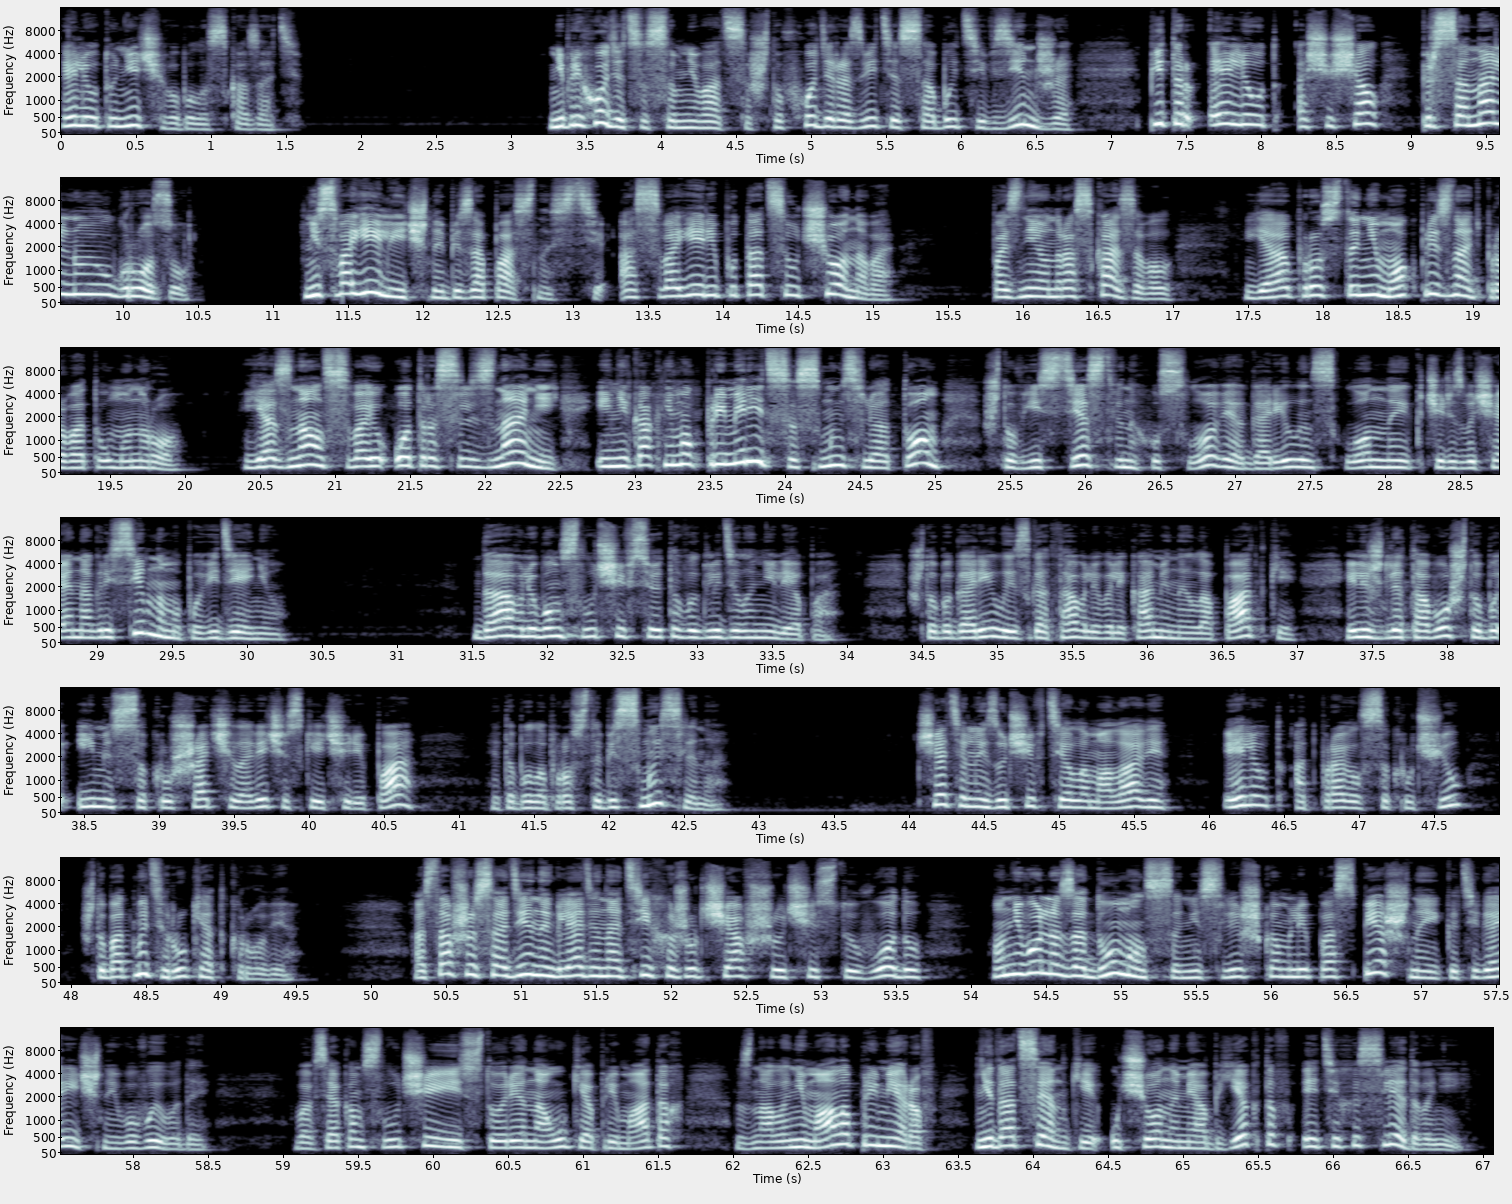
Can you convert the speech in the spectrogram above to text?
Эллиоту нечего было сказать. Не приходится сомневаться, что в ходе развития событий в Зиндже Питер Эллиот ощущал персональную угрозу, не своей личной безопасности, а своей репутации ученого. Позднее он рассказывал, я просто не мог признать правоту Монро. Я знал свою отрасль знаний и никак не мог примириться с мыслью о том, что в естественных условиях гориллы склонны к чрезвычайно агрессивному поведению. Да, в любом случае все это выглядело нелепо. Чтобы гориллы изготавливали каменные лопатки, и лишь для того, чтобы ими сокрушать человеческие черепа, это было просто бессмысленно. Тщательно изучив тело Малави, Эллиот отправился к ручью, чтобы отмыть руки от крови. Оставшись один и глядя на тихо журчавшую чистую воду, он невольно задумался, не слишком ли поспешны и категоричны его выводы. Во всяком случае, история науки о приматах знала немало примеров недооценки учеными объектов этих исследований.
